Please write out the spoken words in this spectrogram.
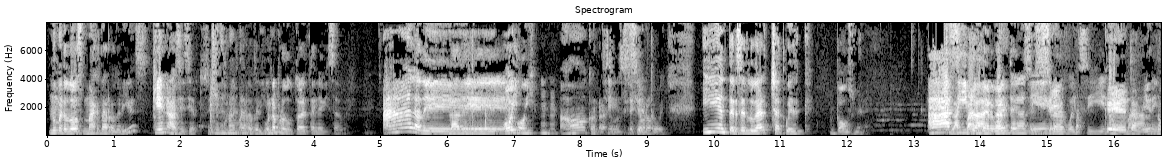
Número dos, Magda Rodríguez. ¿Quién? Ah, sí, cierto. Sí, ¿Quién es Magda Rodríguez? Una productora de Televisa, güey. Ah, la de... La de... Hoy. Hoy. Oh, con razón, sí, sí cierto, güey. Y en tercer lugar, Chadwick Boseman. Ah, sí, Panther, Pantera Negra, güey, sí. Que también,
